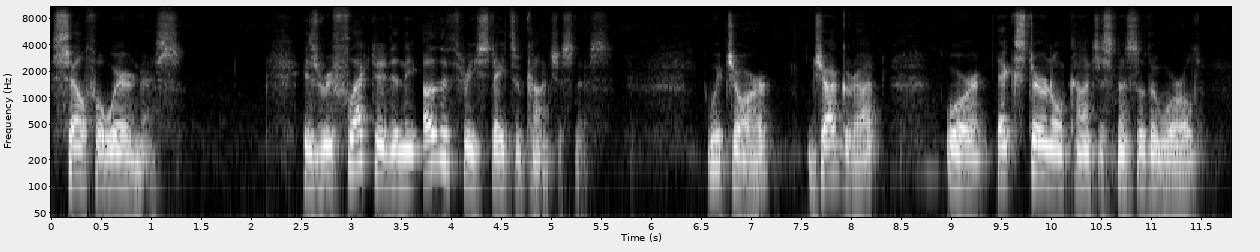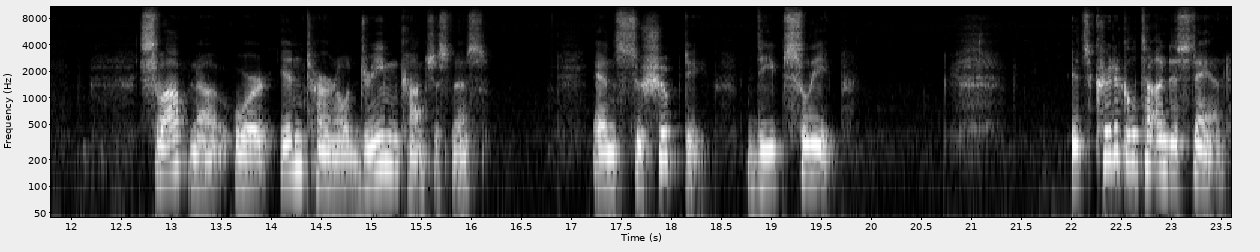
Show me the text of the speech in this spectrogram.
self awareness is reflected in the other three states of consciousness, which are Jagrat, or external consciousness of the world, Swapna, or internal dream consciousness, and Sushupti, deep sleep. It's critical to understand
